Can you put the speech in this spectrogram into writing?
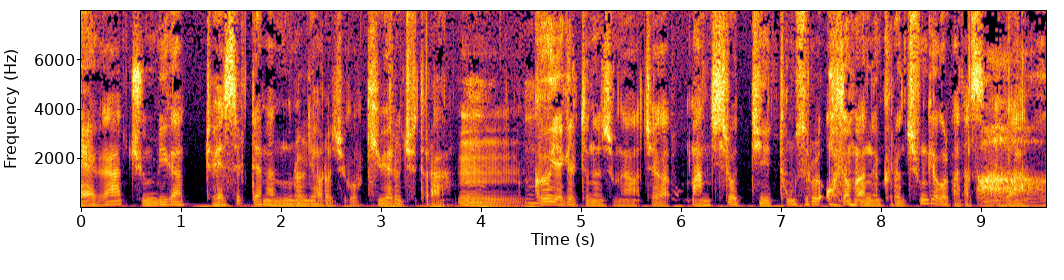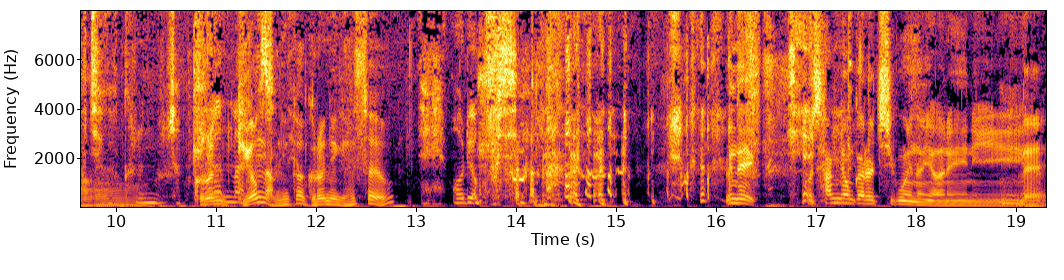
내가 준비가 됐을 때만 문을 열어주고 기회를 주더라. 음. 그 얘기를 듣는 순간 제가 망치로 뒤통수를 얻어맞는 그런 충격을 받았습니다. 아, 제가 그런 참 그런 기억납니까? 그런 얘기 했어요? 네, 어렴풋이. 근데 그 상용가를 치고 있는 연예인이 네.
